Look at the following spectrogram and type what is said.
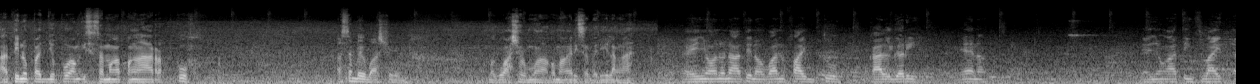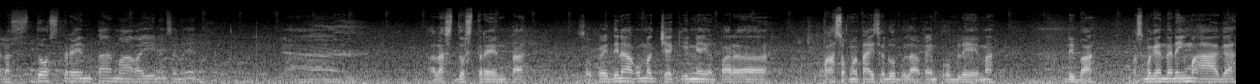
At tinupad nyo po ang isa sa mga pangarap ko. Asan ba yung washroom? Mag-washroom muna ako mga kainis. Sandali lang ha. Ayun yung ano natin, oh, 152 Calgary. Ayan, oh. Yan yung ating flight. Alas 2.30 mga kainags. Ano yan? oh. Yan. Alas 2.30. So pwede na ako mag-check-in ngayon para pasok na tayo sa loob. Wala tayong problema. 'Di ba? Mas maganda na yung maaga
